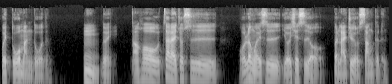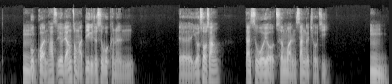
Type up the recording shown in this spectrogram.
会多蛮多的，嗯，对。然后再来就是，我认为是有一些是有本来就有伤的人。不管他是有两种嘛，第一个就是我可能，呃，有受伤，但是我有撑完三个球季，嗯，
